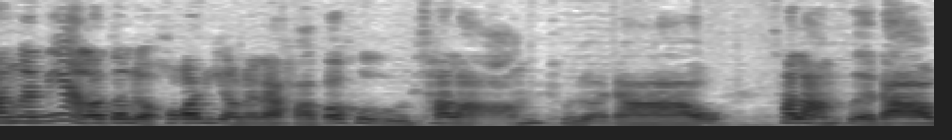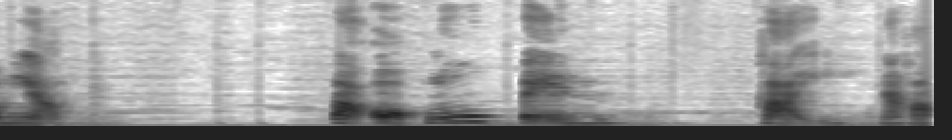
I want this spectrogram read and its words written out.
ดังนั้นเนี่ยเราจะเหลือข้อเดียวเลยนะคะ ก็คือฉลามเสือดาว ฉลามเสือดาวเนี่ย จะออกลูกเป็นไข่นะคะ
